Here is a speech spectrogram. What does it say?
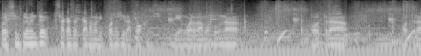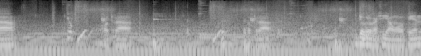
Pues simplemente sacas el cazamariposas y la coges. Bien, guardamos una, otra, otra, otra, otra. Yo creo que así vamos bien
